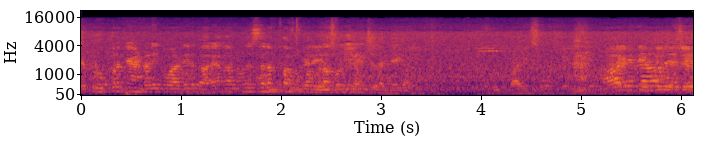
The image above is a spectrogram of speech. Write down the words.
ਇਹ ਪ੍ਰੋਪਰ ਘੈਂਟ ਵਾਲੀ ਕੁਆਲਿਟੀ ਦਿਖਾ ਰਿਹਾ ਤੁਹਾਨੂੰ ਸਿਰਫ ਤੁਹਾਨੂੰ 1500 ਰੇਂਜ ਲੱਗੇਗਾ 2200 2300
